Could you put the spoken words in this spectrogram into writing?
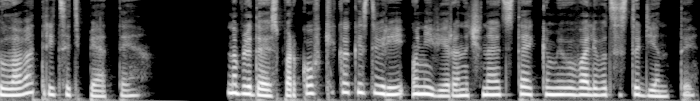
Глава 35. Наблюдаю с парковки, как из дверей универа начинают стайками вываливаться студенты.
